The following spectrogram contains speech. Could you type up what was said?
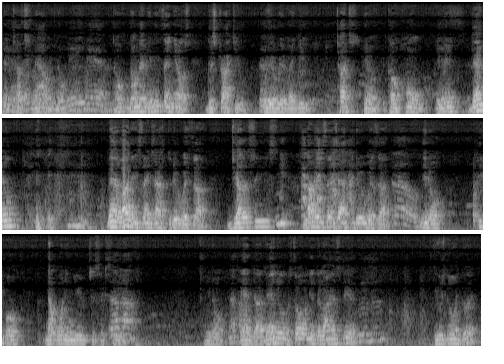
and Yes. touch now, you know. Amen. Don't don't let anything else distract you, whatever it may be. Touch him, come home. Amen. Daniel, man, a lot of these things have to do with uh, jealousies. a lot of these things have to do with, uh, Oh. you know, people not wanting you to succeed. Uh-huh. You know, Uh-huh. and uh, Daniel was thrown in the lion's den. Mm-hmm. He was doing good.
